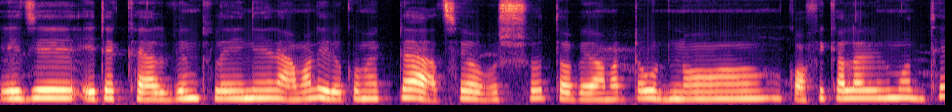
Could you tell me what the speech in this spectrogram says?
এই যে এটা ক্যালভিন ক্লেইনের আমার এরকম একটা আছে অবশ্য, তবে আমারটা অন্য কফি কালারের মধ্যে।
